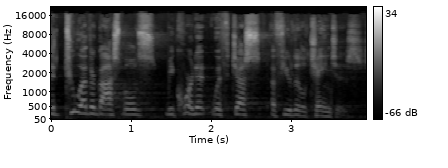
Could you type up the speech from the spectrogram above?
the two other Gospels record it with just a few little changes.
